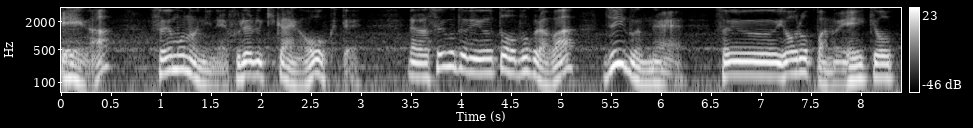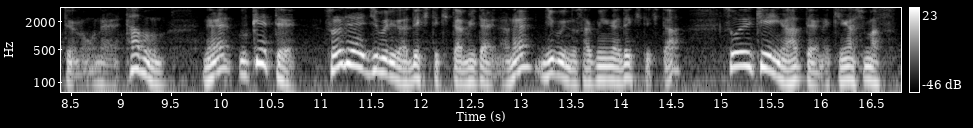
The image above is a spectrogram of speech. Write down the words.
映画そういうものにね触れる機会が多くてだからそういうことで言うと僕らは随分ねそういうヨーロッパの影響っていうのをね多分ね受けてそれでジブリができてきたみたいなねジブリの作品ができてきたそういう経緯があったような気がします。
